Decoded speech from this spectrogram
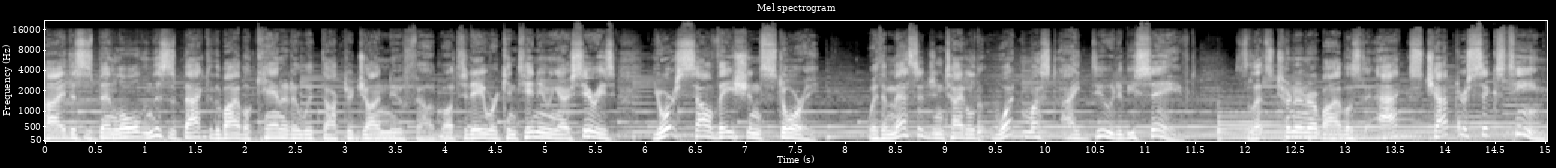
Hi, this is Ben Lowell, and this is Back to the Bible Canada with Dr. John Neufeld. Well, today we're continuing our series, Your Salvation Story, with a message entitled, What Must I Do to Be Saved? So let's turn in our Bibles to Acts chapter 16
